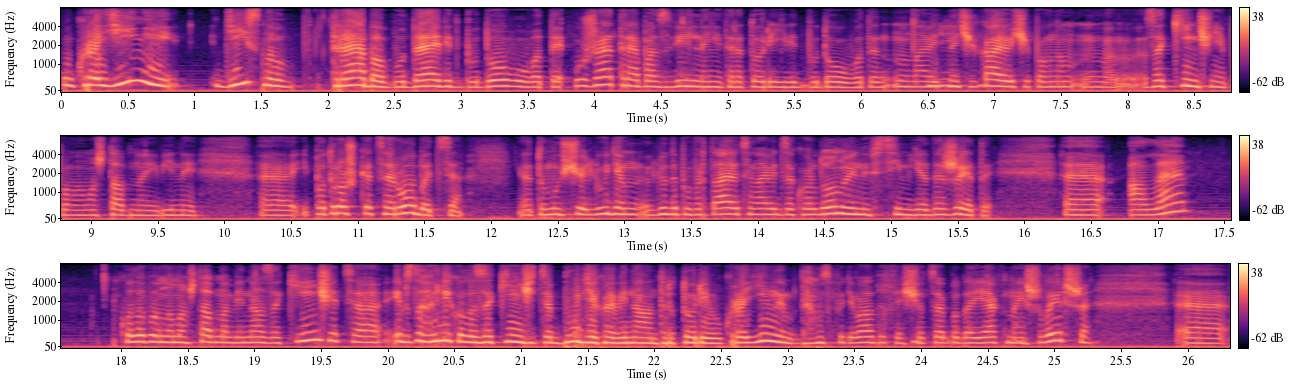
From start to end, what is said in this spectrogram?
Україні дійсно треба буде відбудовувати, уже треба звільнені території відбудовувати, ну навіть не чекаючи повно, закінчення повномасштабної війни. Е, І потрошки це робиться, е, тому що людям люди повертаються навіть за кордону і не всім є де жити. Е, Але коли повномасштабна війна закінчиться, і взагалі, коли закінчиться будь-яка війна на території України, будемо сподіватися, що це буде якнайшвидше. е,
